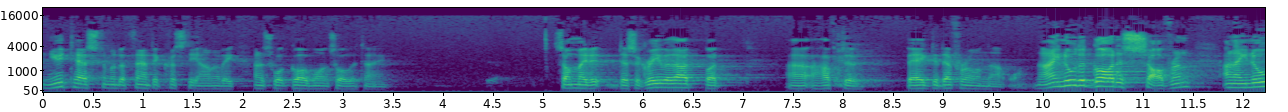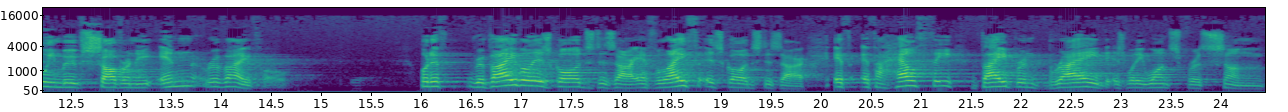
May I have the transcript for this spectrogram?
New Testament authentic Christianity, and it's what God wants all the time. Some might disagree with that, but uh, I have to beg to differ on that one. Now, I know that God is sovereign, and I know He moves sovereignly in revival. But if revival is God's desire, if life is God's desire, if, if a healthy, vibrant bride is what He wants for His Son,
